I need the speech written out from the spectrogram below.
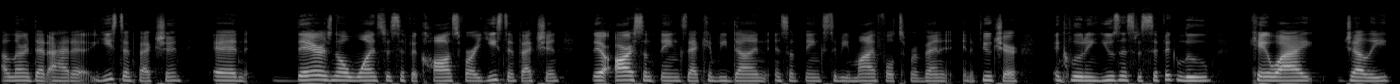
I learned that I had a yeast infection and there's no one specific cause for a yeast infection there are some things that can be done and some things to be mindful to prevent it in the future, including using specific lube, KY jelly,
